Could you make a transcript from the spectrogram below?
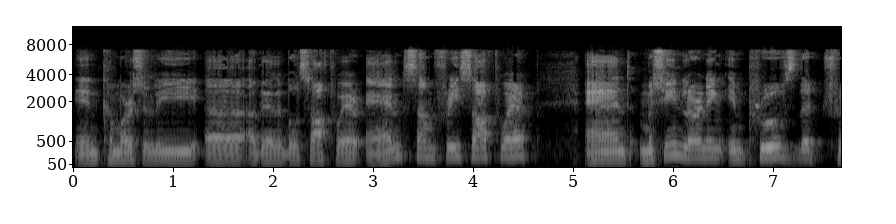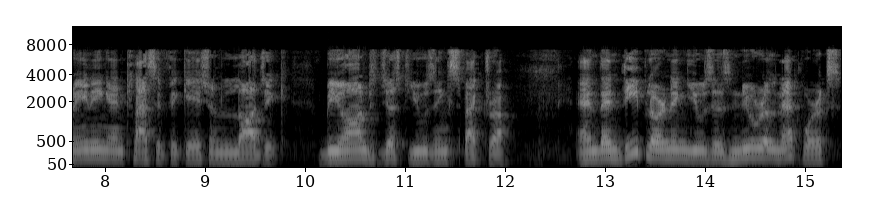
in commercially uh, available software and some free software. And machine learning improves the training and classification logic beyond just using spectra. And then deep learning uses neural networks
